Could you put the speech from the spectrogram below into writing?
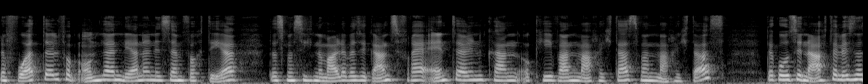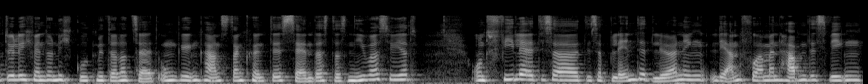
der Vorteil vom Online-Lernen ist einfach der, dass man sich normalerweise ganz frei einteilen kann, okay, wann mache ich das, wann mache ich das der große Nachteil ist natürlich, wenn du nicht gut mit deiner Zeit umgehen kannst, dann könnte es sein, dass das nie was wird. Und viele dieser, dieser Blended Learning Lernformen haben deswegen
